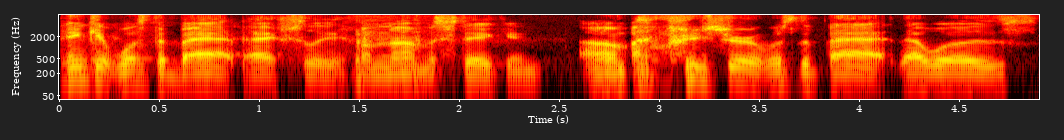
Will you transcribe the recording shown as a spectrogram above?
I think it was the bat, actually, if I'm not mistaken. Um, I'm pretty sure it was the bat. That was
